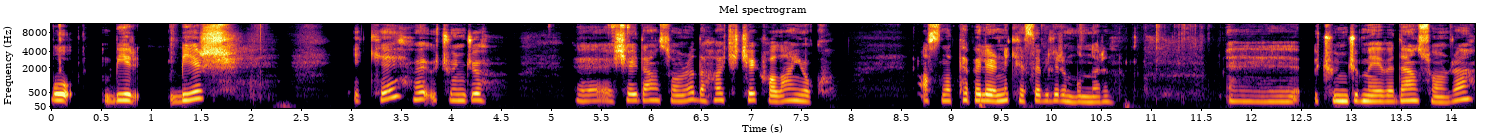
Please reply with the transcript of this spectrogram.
bu bir, bir, iki ve üçüncü şeyden sonra daha çiçek falan yok. Aslında tepelerini kesebilirim bunların. Ee, üçüncü meyveden sonra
